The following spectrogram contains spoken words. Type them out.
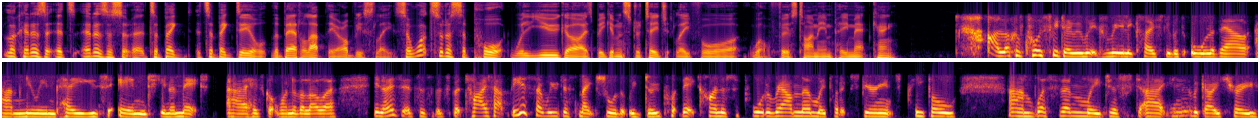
look, it is a, it's it is a it's a big it's a big deal. The battle up there, obviously. So, what sort of support will you guys be given strategically for well, first time MP Matt King? Oh, look, of course we do. We work really closely with all of our um, new MPs, and you know, Matt uh, has got one of the lower, you know, it's, it's, it's a bit tight up there. So we just make sure that we do put that kind of support around them. We put experienced people um, with them. We just, uh, you know, we go through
